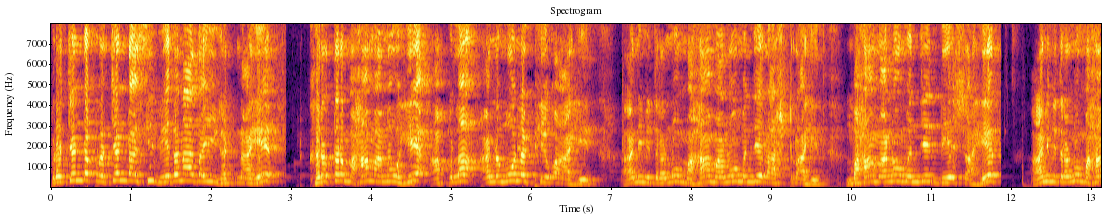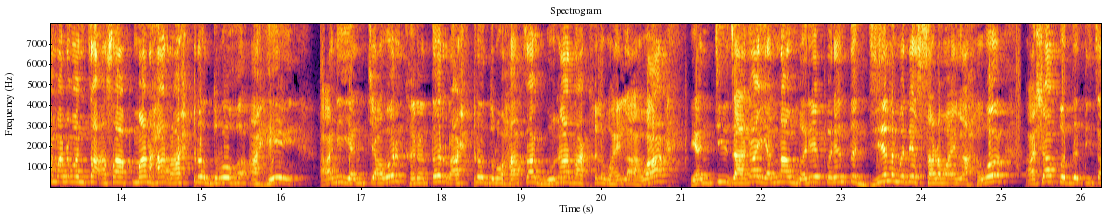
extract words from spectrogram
प्रचंड प्रचंड अशी वेदनादायी घटना आहे. खरं तर महामानव हे आपला अनमोल ठेवा आहेत. आणि मित्रांनो महामानव म्हणजे राष्ट्र आहेत. महामानव म्हणजे देश आहेत. आणि मित्रांनो महामानवांचा असा अपमान हा राष्ट्रद्रोह आहे. आणि यांच्यावर खरं तर राष्ट्रद्रोहाचा गुन्हा दाखल व्हायला हवा. यांची जागा यांना मरेपर्यंत जेलमध्ये सडवायला हवं. अशा पद्धतीचा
